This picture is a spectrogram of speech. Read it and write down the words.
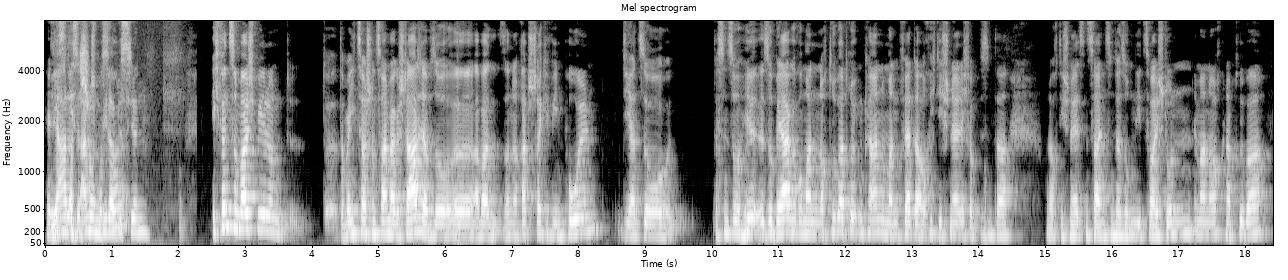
Ja, ja ist, das ist schon wieder ein bisschen. Ich finde zum Beispiel, und da bin ich zwar schon zweimal gestartet, aber so, äh, aber so eine Radstrecke wie in Polen, die hat so, das sind so, Hil so Berge, wo man noch drüber drücken kann und man fährt da auch richtig schnell. Ich glaube, wir sind da Und auch die schnellsten Zeiten sind da so um die zwei Stunden immer noch, knapp drüber.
